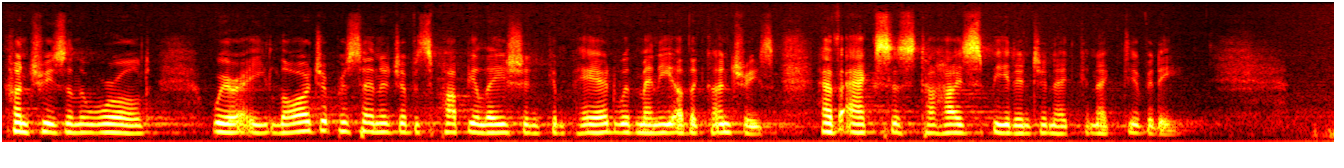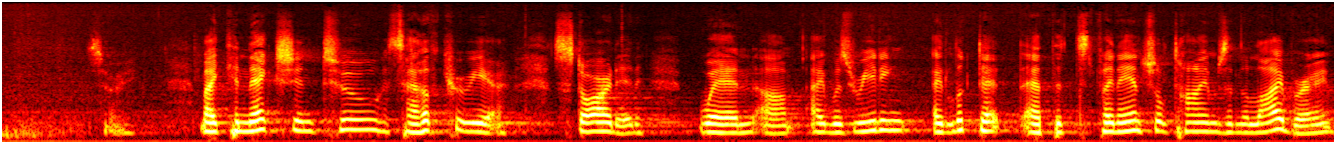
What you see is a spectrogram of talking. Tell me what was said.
countries in the world where a larger percentage of its population, compared with many other countries, have access to high speed internet connectivity. Sorry. My connection to South Korea started when um, I was reading, I looked at, at the Financial Times in the library,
